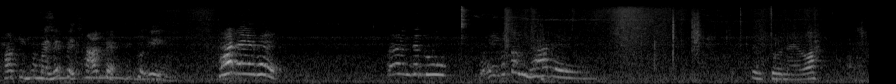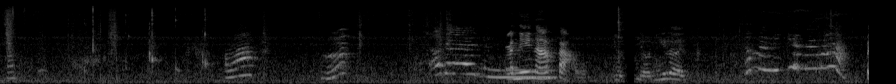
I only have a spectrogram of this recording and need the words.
ชาร์จจริงทำไมไม่ไปชาร์จแบตให้ตัวเอง ชาร์จเองเลยมันจะดูตัวเองก็ต้องชาร์จเองเป็นตัวไหนวะเอามาเอาเดี๋ยว อันนี้น้ำเปล่าเดี๋ยวนี้เลย ทำไมไม่เก็บเลยล่ะ ไป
